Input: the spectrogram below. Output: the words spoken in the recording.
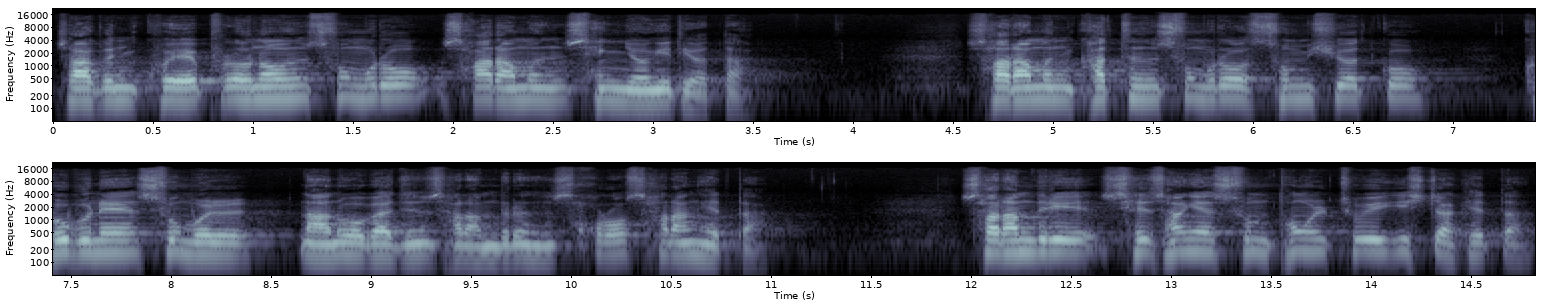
작은 코에 불어넣은 숨으로 사람은 생명이 되었다. 사람은 같은 숨으로 숨 쉬었고 그분의 숨을 나누어 가진 사람들은 서로 사랑했다. 사람들이 세상의 숨통을 조이기 시작했다.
